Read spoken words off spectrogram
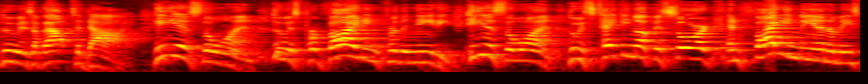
who is about to die. He is the one who is providing for the needy. He is the one who is taking up his sword and fighting the enemies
